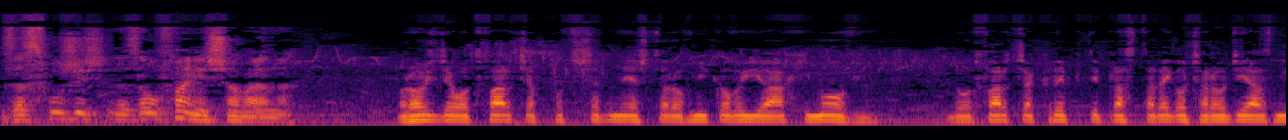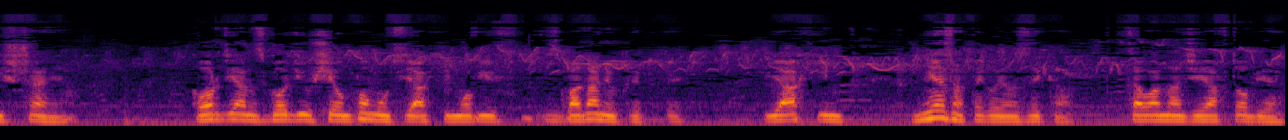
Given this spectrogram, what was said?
zasłużyć na zaufanie szamana. Rozdział otwarcia potrzebny jest czarownikowi Joachimowi do otwarcia krypty prastarego czarodzieja zniszczenia. Kordian zgodził się pomóc Joachimowi w zbadaniu krypty. Joachim nie zna tego języka. Cała nadzieja w tobie.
